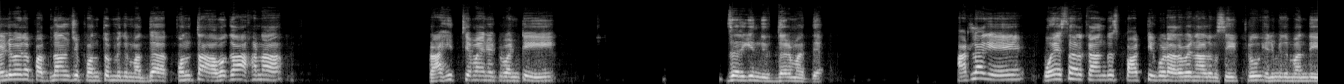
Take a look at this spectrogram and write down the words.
రెండు వేల పద్నాలుగు పంతొమ్మిది మధ్య కొంత అవగాహన రాహిత్యమైనటువంటి జరిగింది ఇద్దరి మధ్య. అట్లాగే వైఎస్ఆర్ కాంగ్రెస్ పార్టీ కూడా అరవై నాలుగు సీట్లు ఎనిమిది మంది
